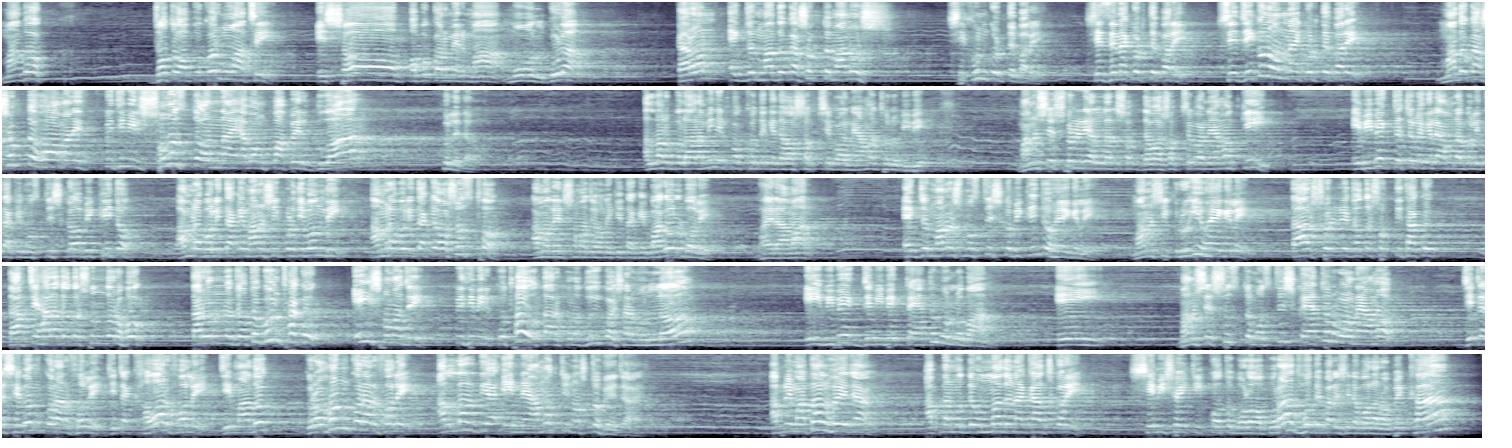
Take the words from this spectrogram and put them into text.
মাদক, যত অপকর্ম আছে, এই সব অপকর্মের মা, মূল, গোড়া। কারণ একজন মাদকাসক্ত মানুষ, সে খুন করতে পারে, সে জেনা করতে পারে, সে যে কোনো অন্যায় করতে পারে। মাদক আসক্ত হওয়া মানে পৃথিবীর সমস্ত অন্যায় এবং পাপের দুয়ার খুলে দেওয়া। আল্লাহ রব্বুল আলমিনের পক্ষ থেকে দেওয়া সবচেয়ে বড় নিয়ামত হলো বিবেক। মানুষের শরীরে আল্লাহর সব দেওয়া সবচেয়ে বড় নিয়ামত কি? এই বিবেকটা চলে গেলে আমরা বলি তাকে মস্তিষ্ক বিকৃত, আমরা বলি তাকে মানসিক প্রতিবন্ধী, আমরা বলি তাকে অসুস্থ। আমাদের সমাজে অনেকে তাকে পাগল বলে। ভাইরা আমার, একজন মানুষ মস্তিষ্ক বিকৃত হয়ে গেলে, মানসিক রোগী হয়ে গেলে, তার শরীরে যত শক্তি থাকুক, তার চেহারা যত সুন্দর হোক, তার অন্য যত গুণ থাকুক, এই সমাজে, পৃথিবীর কোথাও তার কোনো দুই পয়সার মূল্য, এই বিবেক যে বিবেকটা এত মূল্যবান, এই মানুষের সুস্থ মস্তিষ্ক এত বড় নেয়ামত, যেটা সেবন করার ফলে, যেটা খাওয়ার ফলে, যে মাদক গ্রহণ করার ফলে আল্লাহর দেয়া এই নেয়ামতটি নষ্ট হয়ে যায়। আপনি মাতাল হয়ে যান, আপনার মধ্যে উন্মাদনা কাজ করে, সে বিষয়টি কত বড় অপরাধ হতে পারে সেটা বলার অপেক্ষা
